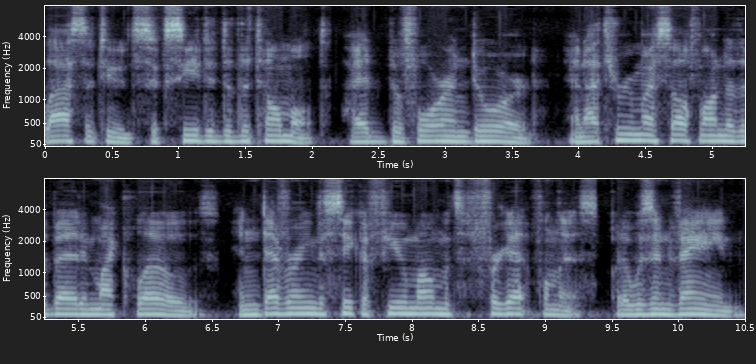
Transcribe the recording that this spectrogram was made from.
lassitude succeeded to the tumult I had before endured and I threw myself onto the bed in my clothes, endeavouring to seek a few moments of forgetfulness, but it was in vain.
